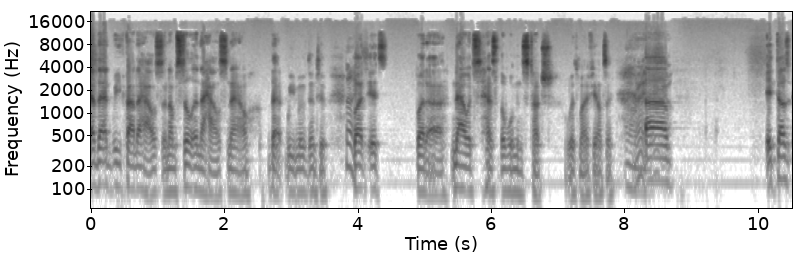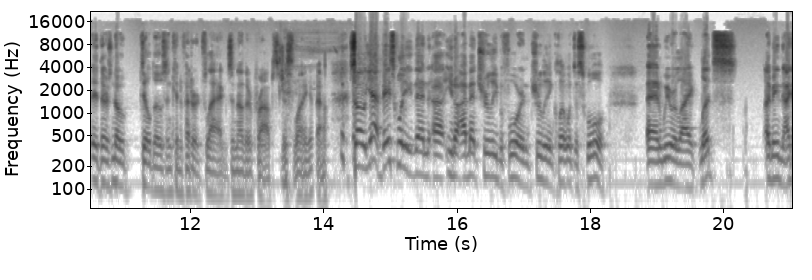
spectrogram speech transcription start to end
and then we found a house, and I'm still in the house now that we moved into. Nice. But it's but uh now it has the woman's touch with my fiance. All right. Um, it does. It, there's no dildos and Confederate flags and other props just lying about. So yeah, basically, then uh, you know I met Truglio before, and Truglio and Clint went to school, and we were like, let's. I mean, I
